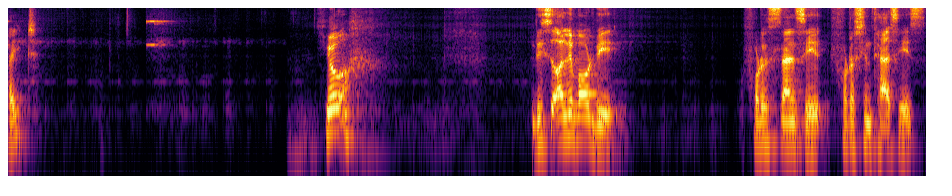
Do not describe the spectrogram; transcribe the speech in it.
Right? So, this is all about the photosynthesis, photosynthesis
